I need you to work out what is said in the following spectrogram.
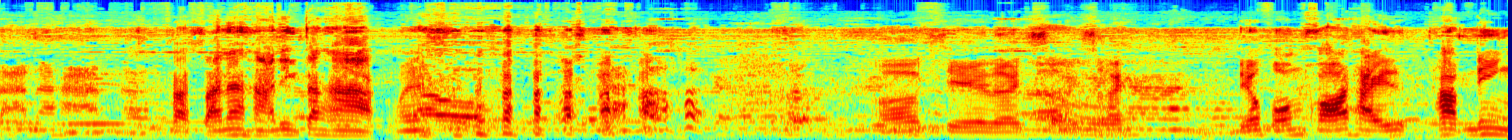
สารอาหารนะขาดสารอาหารอีกต่างหากไหมเอาโอเคเลยสวยสวยเดี๋ยวผมขอถ่ายภาพนิ่ง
